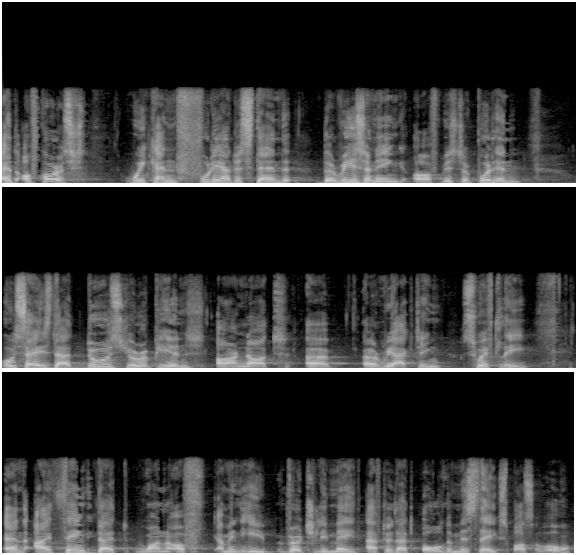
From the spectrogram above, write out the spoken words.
And of course, we can fully understand the reasoning of Mr. Putin, who says that those Europeans are not uh, uh, reacting swiftly. And I think that one of, I mean, he virtually made after that all the mistakes possible,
